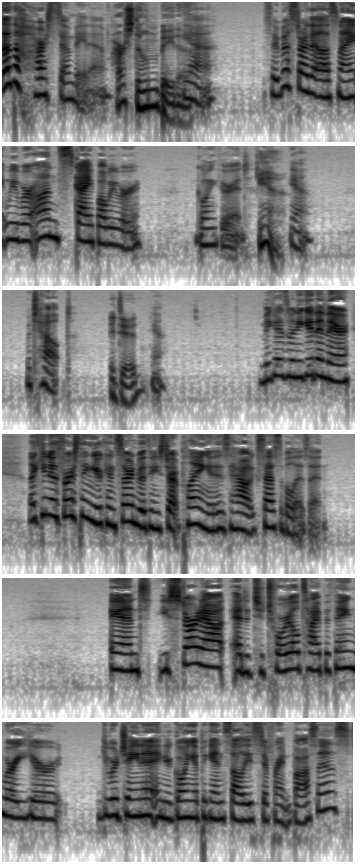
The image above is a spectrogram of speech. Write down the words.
So the Hearthstone beta. Hearthstone beta. Yeah. So we both started that last night. We were on Skype while we were going through it. Yeah, Yeah. Which helped. it did. Yeah. Because when you get in there, like you know, the first thing you're concerned with when you start playing it is how accessible is it. And you start out at a tutorial type of thing where you're you are Jaina and you're going up against all these different bosses.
